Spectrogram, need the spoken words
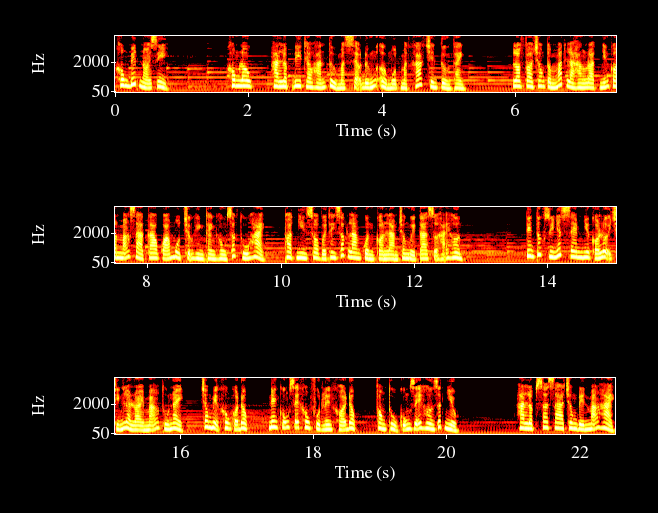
không biết nói gì. Không lâu, Hàn Lập đi theo hắn tử mặt sẹo đứng ở một mặt khác trên tường thành. Lọt vào trong tầm mắt là hàng loạt những con mãng xà cao quá một trượng hình thành hồng sắc thú hải, thoạt nhìn so với thanh sắc lang quần còn làm cho người ta sợ hãi hơn. Tin tức duy nhất xem như có lợi chính là loài mãng thú này, trong miệng không có độc, nên cũng sẽ không phụt lên khói độc, phòng thủ cũng dễ hơn rất nhiều. Hàn Lập xa xa trông đến mãng hải,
